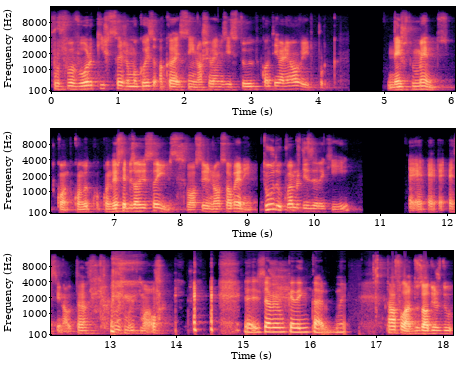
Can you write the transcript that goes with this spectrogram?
por favor, que isto seja uma coisa. Ok, sim, nós sabemos isso tudo quando estiverem a ouvir, porque neste momento, quando, quando, quando este episódio sair, se vocês não souberem tudo o que vamos dizer aqui, é, é, é- é sinal que tá- estamos muito mal. É, Já veio um bocadinho tarde, não é? Estava a falar dos áudios do,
